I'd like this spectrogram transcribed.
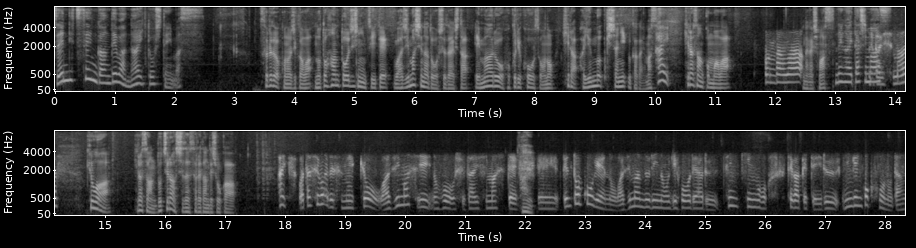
前立腺がんではないとしています。それではこの時間は能登半島地震について輪島市などを取材した MRO 北陸放送の平歩記者に伺います、はい、平さんこんばんは。こんばんは。お願いします。お願いいたします。今日は平さんどちらを取材されたんでしょうか？はい、私はですね今日輪島市の方を取材しまして、はい、えー、伝統工芸の輪島塗の技法である鎮金を手掛けている人間国宝の男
